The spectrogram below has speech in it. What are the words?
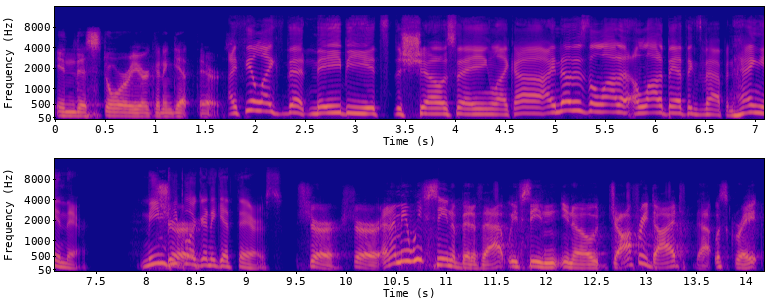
in this story are going to get theirs. I feel like that maybe it's the show saying like, uh, I know there's a lot of a lot of bad things have happened. Hang in there. Mean Sure. people are going to get theirs. Sure, sure. And I mean, we've seen a bit of that. We've seen, you know, Joffrey died. That was great.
